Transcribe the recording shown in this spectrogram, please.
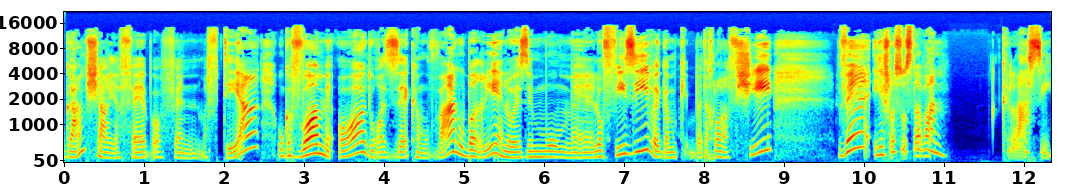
גם שר יפה באופן מפתיע, הוא גבוה מאוד, הוא רזה כמובן, הוא בריא, אין לו איזה מום אה, לא פיזי וגם בטח לא נפשי, ויש לו סוס לבן. קלאסי,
